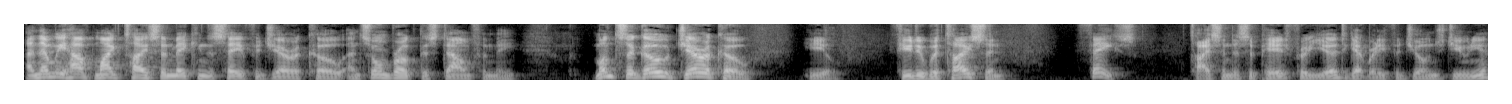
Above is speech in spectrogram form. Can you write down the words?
and then we have Mike Tyson making the save for Jericho, and someone broke this down for me. Months ago, Jericho, heel, feuded with Tyson, face. Tyson disappeared for a year to get ready for Jones Jr.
